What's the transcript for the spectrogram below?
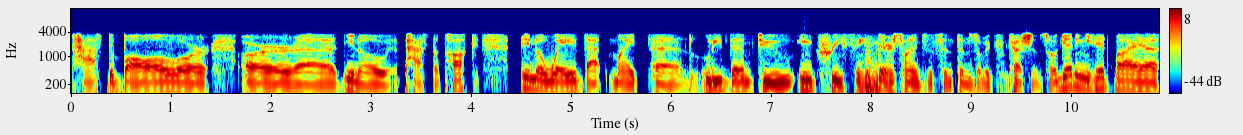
pass the ball or or uh, you know pass the puck in a way that might uh, lead them to increasing their signs and symptoms of a concussion. So getting hit by a,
